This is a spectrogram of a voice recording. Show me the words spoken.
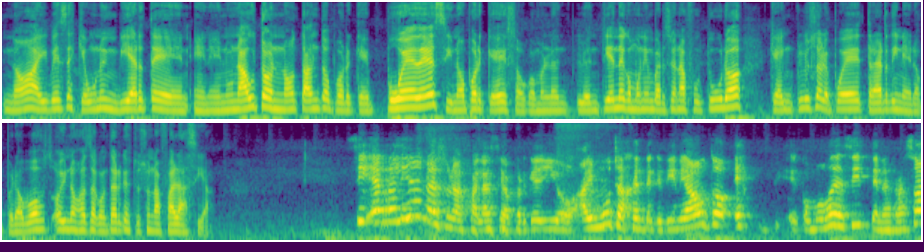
¿no? Hay veces que uno invierte en, en- en un auto no tanto porque puede, sino porque eso, como lo, lo entiende como una inversión a futuro, que incluso le puede traer dinero. Pero vos hoy nos vas a contar que esto es una falacia. Sí, en realidad no es una falacia, porque digo, hay mucha gente que tiene auto, es eh, como vos decís, tenés razón,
